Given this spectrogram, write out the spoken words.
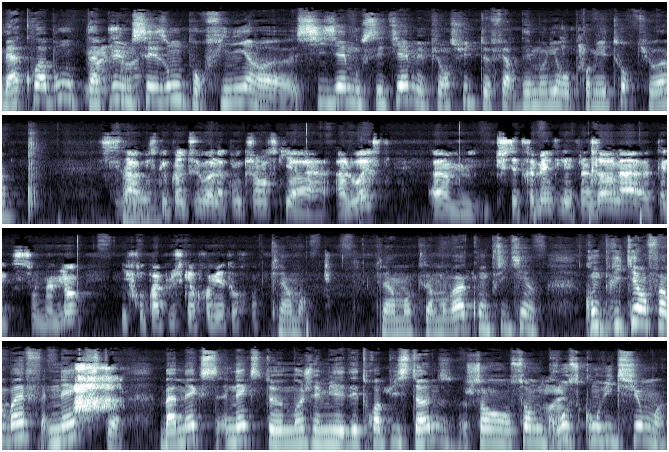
Mais à quoi bon taper ouais, une saison pour finir 6ème ou 7ème et puis ensuite te faire démolir au premier tour, tu vois? C'est ça, parce que quand tu vois la concurrence qu'il y a à l'ouest, euh, tu sais très bien que les Thunder, là, tels qu'ils sont maintenant, ils feront pas plus qu'un premier tour. Quoi. Clairement. Clairement, clairement. Voilà, compliqué. Hein. Compliqué, enfin bref, next. Bah, next, next moi j'ai mis les Detroit Pistons, sans, sans Ouais. grosse conviction. hein.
